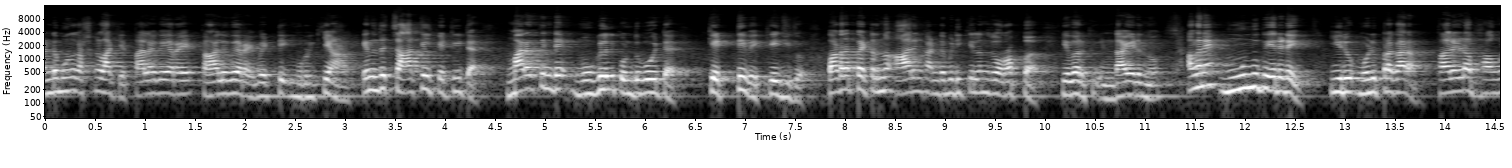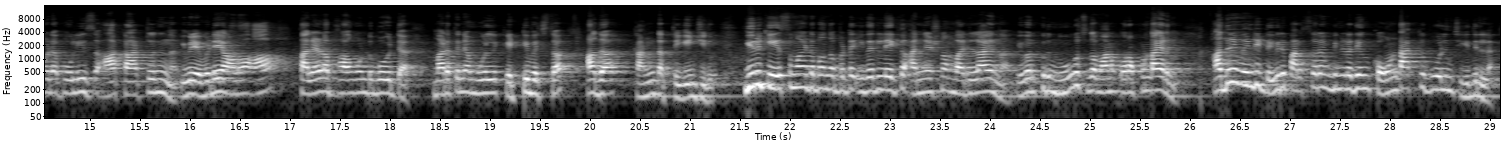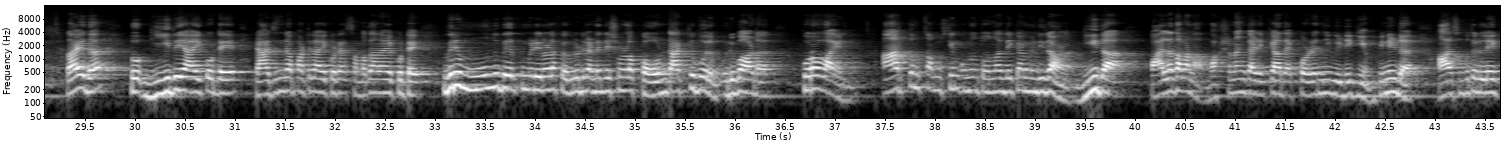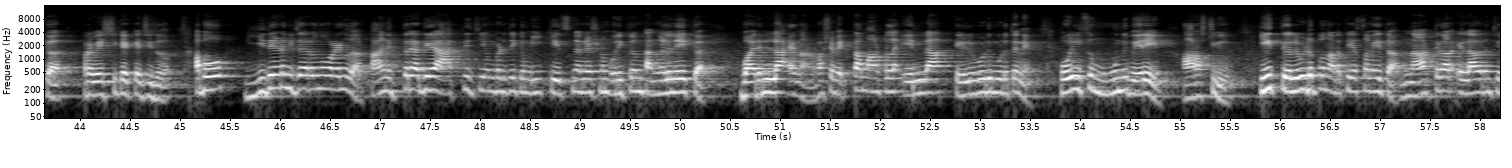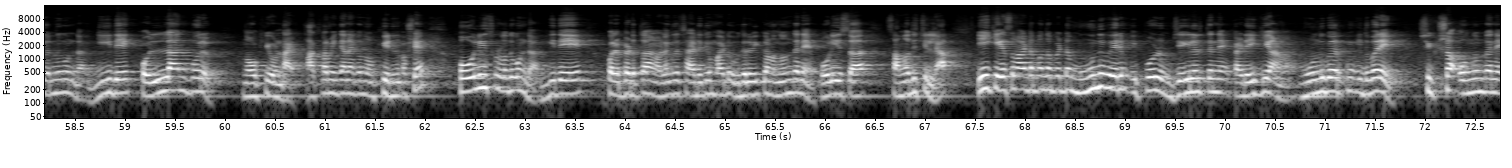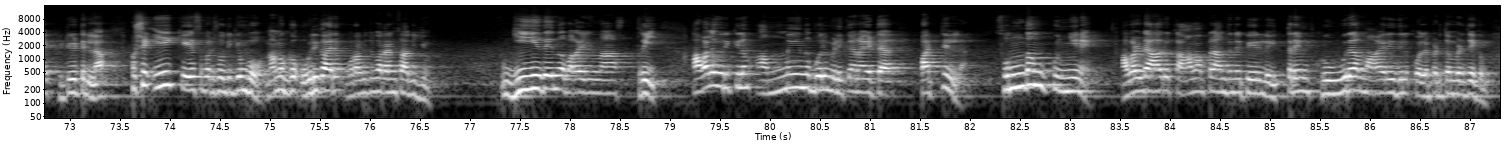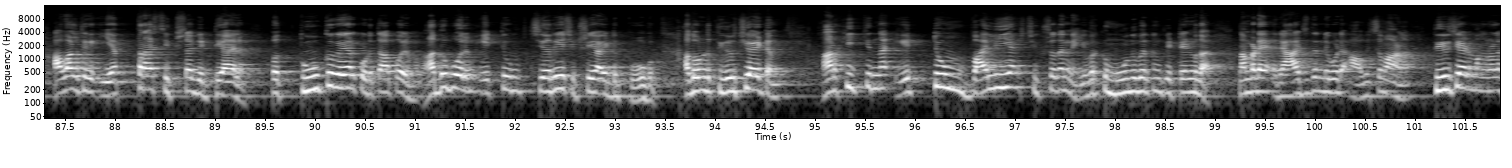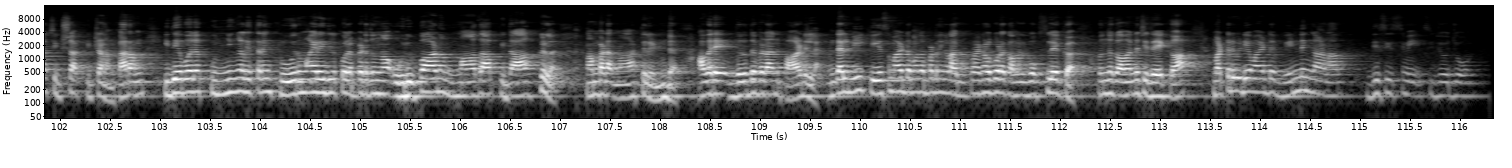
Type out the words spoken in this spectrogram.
രണ്ട് മൂന്ന് കഷ്ണങ്ങളാക്കി തലവേറെ കാലുവേറെ വെട്ടി മുറിക്കുകയാണ്. എന്നിട്ട് ചാക്കിൽ കെട്ടിയിട്ട് മരത്തിന്റെ മുകളിൽ കൊണ്ടുപോയിട്ട് കെട്ടി വെക്കുകയും ചെയ്തു. വളരെ പെട്ടെന്ന് ആരും കണ്ടുപിടിക്കില്ലെന്നൊരു ഉറപ്പ് ഇവർക്ക് ഉണ്ടായിരുന്നു. അങ്ങനെ മൂന്ന് പേരുടെയും ഈ ഒരു മൊഴിപ്രകാരം തലയുടെ ഭാഗം കൂടെ പോലീസ് ആ കാട്ടിൽ നിന്ന് ഇവർ എവിടെയാണോ ആ തലയുടെ ഭാഗം കൊണ്ടുപോയിട്ട് മരത്തിന്റെ മുകളിൽ കെട്ടിവെച്ചത് അത് കണ്ടെത്തുകയും ചെയ്തു. ഈ ഒരു കേസുമായിട്ട് ബന്ധപ്പെട്ട് ഇവരിലേക്ക് അന്വേഷണം വരില്ല എന്ന് ഇവർക്കൊരു നൂറ് ശതമാനം ഉറപ്പുണ്ടായിരുന്നു. അതിനു വേണ്ടിയിട്ട് ഇവർ പരസ്പരം പിന്നീട് അധികം കോണ്ടാക്ട് പോലും ചെയ്തില്ല. അതായത് ഇപ്പോൾ ഗീത ആയിക്കോട്ടെ രാജേന്ദ്ര പട്ടേൽ ആയിക്കോട്ടെ സമാധാനം ആയിക്കോട്ടെ ഇവർ മൂന്ന് പേർക്കും ഇടയിലുള്ള ഫെബ്രുവരി രണ്ടിന് ശേഷമുള്ള കോണ്ടാക്ട് പോലും ഒരുപാട് കുറവായിരുന്നു. ആർക്കും സംശയം ഒന്നും തോന്നാതിരിക്കാൻ വേണ്ടിയിട്ടാണ്. ഗീത പലതവണ ഭക്ഷണം കഴിക്കാതെ കുഴഞ്ഞു വീഴുകയും പിന്നീട് ആശുപത്രിയിലേക്ക് പ്രവേശിക്കുകയൊക്കെ ചെയ്തത്. അപ്പോൾ ഗീതയുടെ വിചാരം എന്ന് പറയുന്നത് താൻ ഇത്രയധികം ആക്ട് ചെയ്യുമ്പോഴത്തേക്കും ഈ കേസിന്റെ അന്വേഷണം ഒരിക്കലും തങ്ങളിലേക്ക് വരില്ല എന്നാണ്. പക്ഷെ വ്യക്തമായിട്ടുള്ള എല്ലാ തെളിവോടും കൂടി തന്നെ പോലീസ് മൂന്ന് പേരെയും അറസ്റ്റ് ചെയ്തു. ഈ തെളിവെടുപ്പ് നടത്തിയ സമയത്ത് നാട്ടുകാർ എല്ലാവരും ചേർന്നുകൊണ്ട് ഗീതയെ കൊല്ലാൻ പോലും നോക്കിയുണ്ടായി. ആക്രമിക്കാനൊക്കെ നോക്കിയിരുന്നു. പക്ഷേ പോലീസ് ഉള്ളതുകൊണ്ട് ഗീതയെ കൊലപ്പെടുത്താനോ അല്ലെങ്കിൽ ശാരീരികമായിട്ട് ഉപദ്രവിക്കാനോ ഒന്നും തന്നെ പോലീസ് സമ്മതിച്ചില്ല. ഈ കേസുമായിട്ട് ബന്ധപ്പെട്ട് മൂന്ന് പേരും ഇപ്പോഴും ജയിലിൽ തന്നെ കഴിയുകയാണ് മൂന്ന് പേർക്കും ഇതുവരെ ശിക്ഷ ഒന്നും തന്നെ കിട്ടിയിട്ടില്ല. പക്ഷെ ഈ കേസ് പരിശോധിക്കുമ്പോൾ നമുക്ക് ഒരു കാര്യം ഉറപ്പിച്ച് പറയാൻ സാധിക്കും. ഗീത എന്ന് പറയുന്ന സ്ത്രീ അവളെ ഒരിക്കലും അമ്മയെന്ന് പോലും വിളിക്കാനായിട്ട് പറ്റില്ല. സ്വന്തം കുഞ്ഞിനെ അവളുടെ ആ ഒരു കാമപ്രാന്തിന്റെ പേരിൽ ഇത്രയും ക്രൂരമായ രീതിയിൽ കൊലപ്പെടുത്തുമ്പോഴത്തേക്കും അവൾക്ക് എത്ര ശിക്ഷ കിട്ടിയാലും ഇപ്പൊ തൂക്കുകയർ കൊടുത്താൽ പോലും അതുപോലും ഏറ്റവും ചെറിയ ശിക്ഷയായിട്ട് പോകും. അതുകൊണ്ട് തീർച്ചയായിട്ടും അർഹിക്കുന്ന ഏറ്റവും വലിയ ശിക്ഷ തന്നെ ഇവർക്ക് മൂന്ന് പേർക്കും കിട്ടേണ്ടത് നമ്മുടെ രാജ്യത്തിന്റെ കൂടെ ആവശ്യമാണ്. തീർച്ചയായിട്ടും അങ്ങനെയുള്ള ശിക്ഷ കിട്ടണം. കാരണം ഇതേപോലെ കുഞ്ഞുങ്ങൾ ഇത്രയും ക്രൂരമായ രീതിയിൽ കൊലപ്പെടുത്തുന്ന ഒരുപാട് മാതാപിതാക്കൾ നമ്മുടെ നാട്ടിലുണ്ട്. അവരെ വെറുതെ വിടാൻ പാടില്ല. എന്തായാലും ഈ കേസുമായിട്ട് ബന്ധപ്പെട്ട് നിങ്ങളുടെ അഭിപ്രായങ്ങൾ കൂടെ കമന്റ് ബോക്സിലേക്ക് ഒന്ന് കമന്റ് ചെയ്തേക്കുക. മറ്റൊരു വീഡിയോ ആയിട്ട് വീണ്ടും കാണാം. This is me Sijo John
